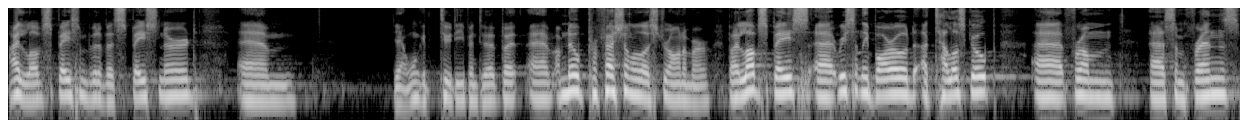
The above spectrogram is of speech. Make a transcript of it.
I love space. I'm a bit of a space nerd. Um, yeah, I won't get too deep into it, but um, I'm no professional astronomer, but I love space. Uh, recently borrowed a telescope uh, from uh, some friends,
